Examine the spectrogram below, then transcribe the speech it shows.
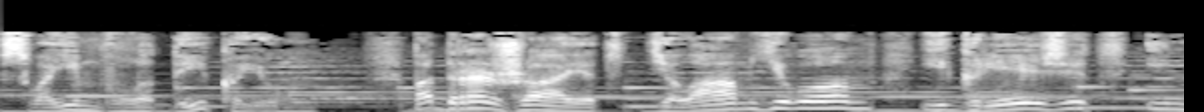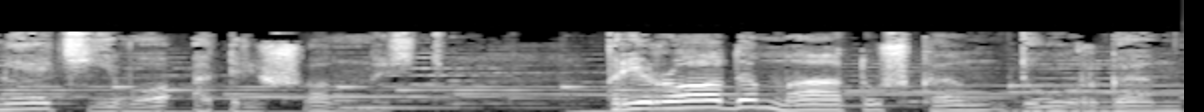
своим владыкою, подражает делам его и грезит иметь его отрешенность. Природа, матушка, Дурга,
